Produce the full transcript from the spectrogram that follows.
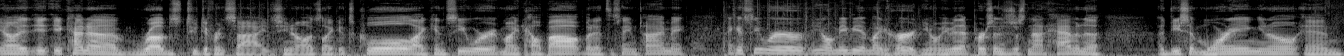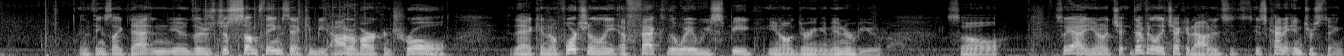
you know, it, it, it kind of rubs two different sides. You know, it's like it's cool. I can see where it might help out, but at the same time, I, I can see where you know maybe it might hurt. You know, maybe that person is just not having a, a decent morning. You know, and and things like that. And you know, there's just some things that can be out of our control that can unfortunately affect the way we speak. You know, during an interview. So, so yeah, you know, ch definitely check it out. It's it's, it's kind of interesting.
